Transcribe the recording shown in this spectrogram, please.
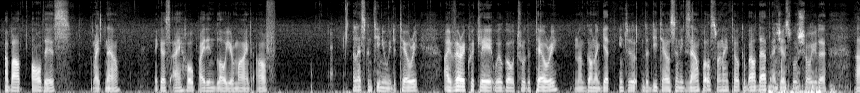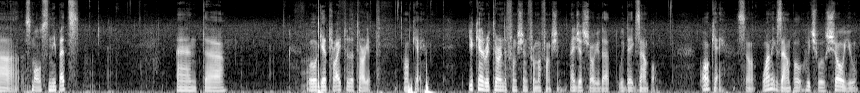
about all this right now. Because I hope I didn't blow your mind off and let's continue with the theory. I very quickly will go through the theory. I'm not gonna get into the details and examples when I talk about that. I just will show you the uh, small snippets. And uh, we'll get right to the target. Okay. You can return the function from a function. I just show you that with the example. Okay. So one example which will show you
